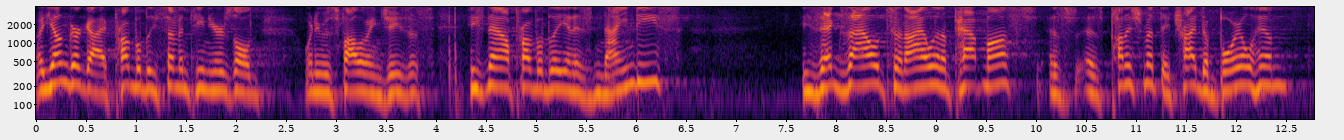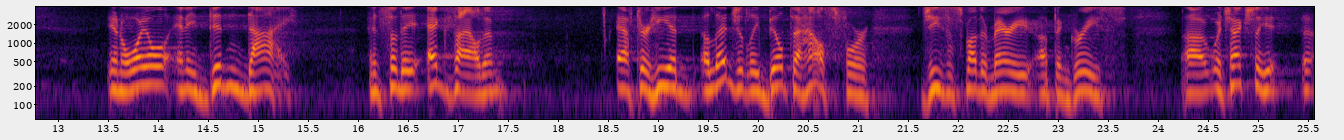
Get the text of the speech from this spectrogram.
a younger guy, probably 17 years old when he was following Jesus. He's now probably in his 90s. He's exiled to an island of Patmos as, as punishment. They tried to boil him in oil and he didn't die. And so they exiled him after he had allegedly built a house for Jesus' mother Mary up in Greece, uh, which actually uh,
